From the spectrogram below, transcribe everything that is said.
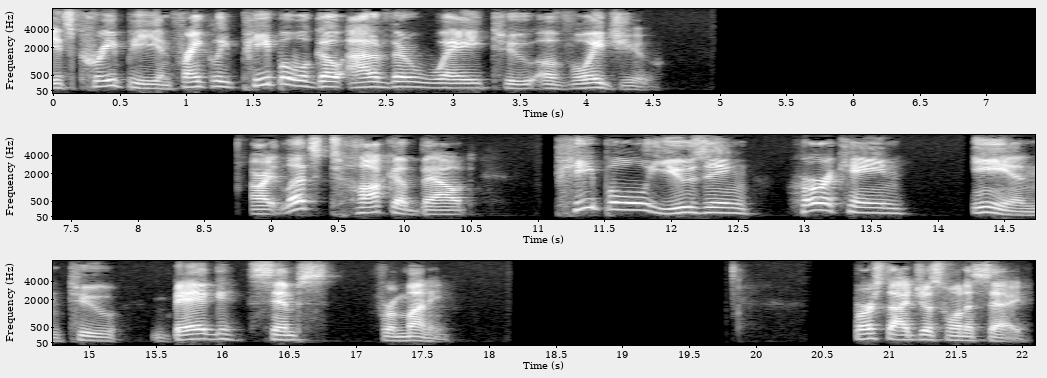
It's creepy, and frankly, people will go out of their way to avoid you. All right, let's talk about people using Hurricane Ian to beg simps for money. First, I just want to say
